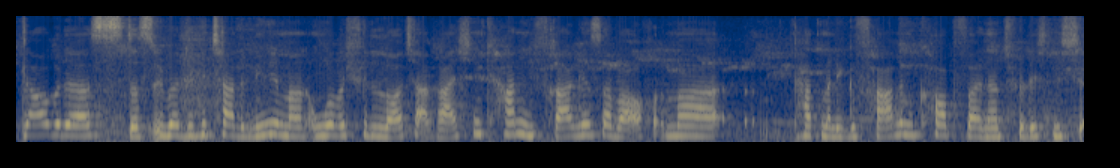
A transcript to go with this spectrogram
glaube, dass, dass über digitale Medien man unglaublich viele Leute erreichen kann. Die Frage ist aber auch immer, hat man die Gefahren im Kopf, weil natürlich nicht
